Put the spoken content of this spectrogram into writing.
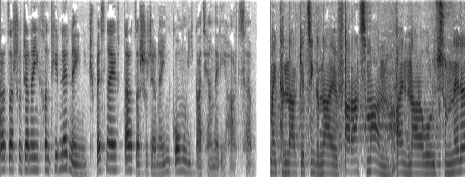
տարածաշրջանային խնդիրներն էին, ինչպես նաև տարածաշրջանային կոմունիկացիաների հարցը։ Մենք քննարկեցինք նաև տարանցման այն հնարավորությունները,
